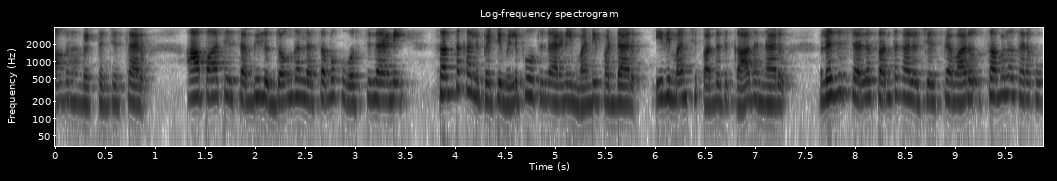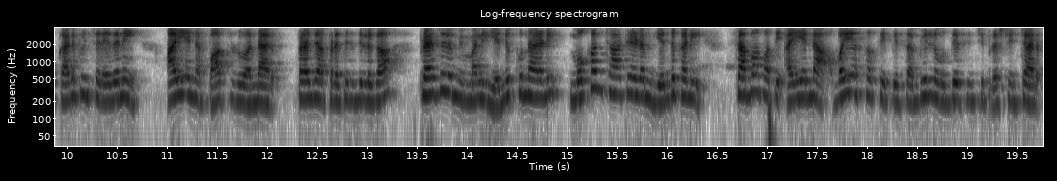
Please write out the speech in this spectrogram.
ఆగ్రహం వ్యక్తం చేశారు. ఆ పార్టీ సభ్యులు దొంగల సభకు వస్తున్నారని సంతకాలు పెట్టి వెళ్ళిపోతున్నారని మండిపడ్డారు. ఇది మంచి పద్ధతి కాదన్నారు. రిజిస్టర్లో సంతకాలు చేసిన వారు సభలో తనకు కనిపించలేదని అయ్యన్న పాత్రుడు అన్నారు. ప్రజా ప్రతినిధులుగా ప్రజలు మిమ్మల్ని ఎన్నుకున్నారని ముఖం చాటేయడం ఎందుకని సభాపతి అయ్యన్న వైఎస్ఆర్సీపీ సభ్యులను ఉద్దేశించి ప్రశ్నించారు.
